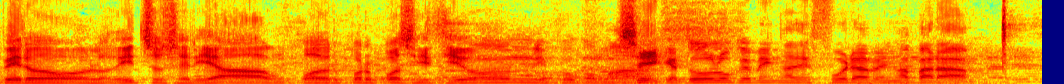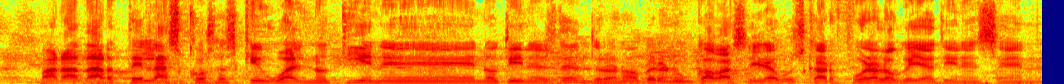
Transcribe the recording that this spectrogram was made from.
Pero lo dicho, sería un jugador por posición y poco más. Sí, que todo lo que venga de fuera venga para, para darte las cosas que igual no, tiene, no tienes dentro, ¿no? Pero nunca vas a ir a buscar fuera lo que ya tienes en,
